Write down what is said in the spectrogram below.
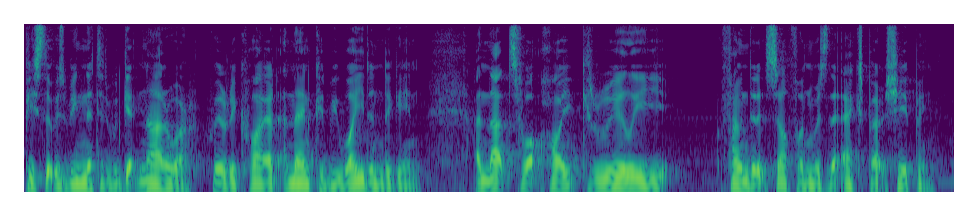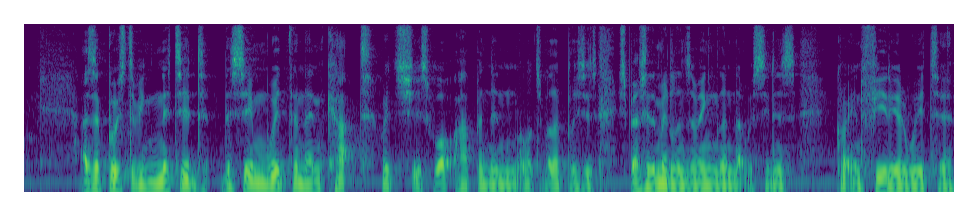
piece that was being knitted would get narrower where required and then could be widened again. And that's what Hawick really founded itself on was the expert shaping as opposed to being knitted the same width and then cut, which is what happened in lots of other places, especially the Midlands of England. That was seen as quite inferior way to,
